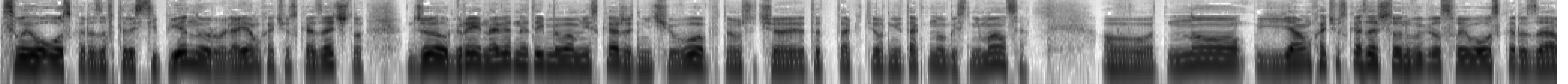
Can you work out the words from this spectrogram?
своего Оскара за второстепенную роль, а я вам хочу сказать, что Джоэл Грей, наверное, это имя вам не скажет ничего, потому что этот актер не так много снимался, вот. Но я вам хочу сказать, что он выиграл своего Оскара за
